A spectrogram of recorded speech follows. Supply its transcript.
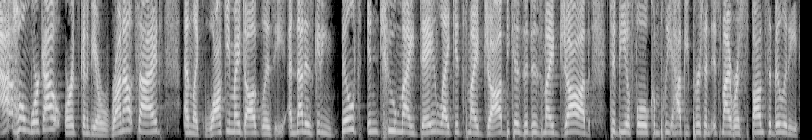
at home workout or it's going to be a run outside and like walking my dog Lizzie. And that is getting built into my day like it's my job because it is my job to be a full, complete, happy person. It's my responsibility.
